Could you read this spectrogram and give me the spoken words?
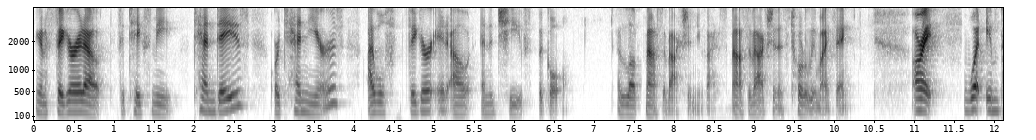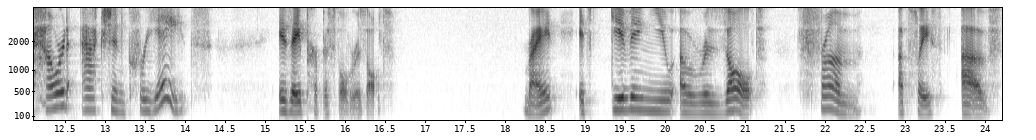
You're going to figure it out. If it takes me 10 days or 10 years, I will figure it out and achieve the goal. I love massive action, you guys. Massive action is totally my thing. All right. What empowered action creates is a purposeful result, right? It's giving you a result from a place of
